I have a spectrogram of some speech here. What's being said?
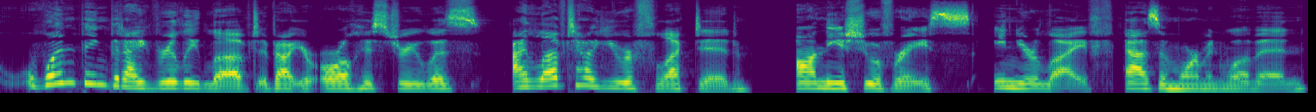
one thing that I really loved about your oral history was I loved how you reflected on the issue of race in your life as a Mormon woman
